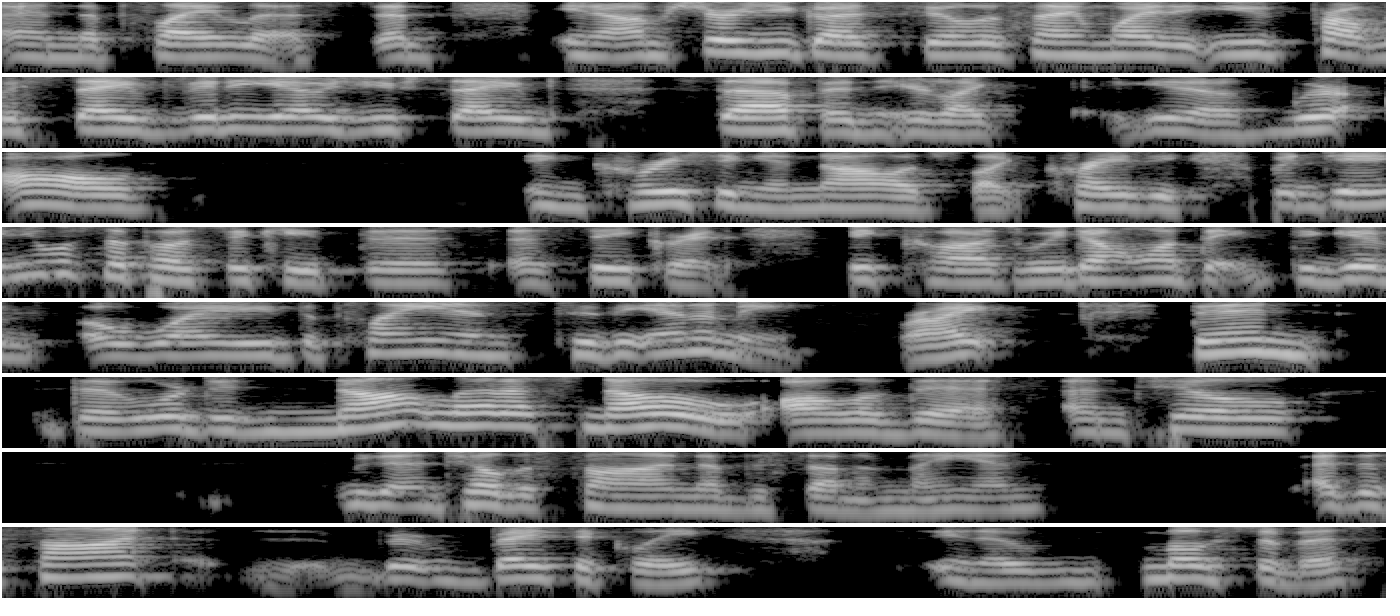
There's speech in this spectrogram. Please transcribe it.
and the playlist. And, you know, I'm sure you guys feel the same way that you've probably saved videos, you've saved stuff, and you're like, you know, we're all increasing in knowledge like crazy. But Daniel was supposed to keep this a secret because we don't want the, to give away the plans to the enemy, right? Then the Lord did not let us know all of this until until the sign of the Son of Man. At the sign, basically, you know, most of us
